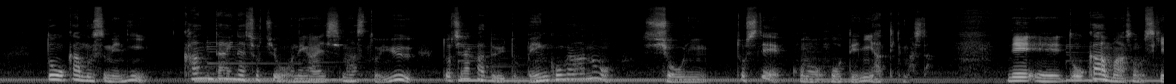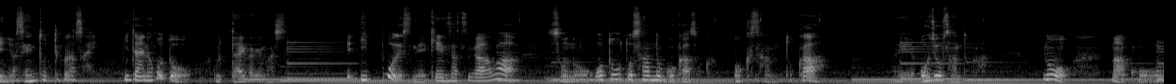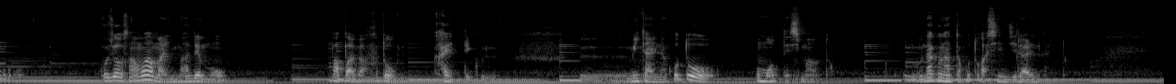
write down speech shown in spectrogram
どうか娘に寛大な処置をお願いしますというどちらかというと弁護側の証人としてこの法廷にやってきました。で、えどうかまあその死刑にはせんとってください。みたいなことを訴えかけました。で一方ですね検察側はその弟さんのご家族奥さんとか、えお嬢さんとかのまあこうお嬢さんはまあ今でもパパがふと帰ってくるみたいなことを思ってしまうと。亡くなったことが信じられないと。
